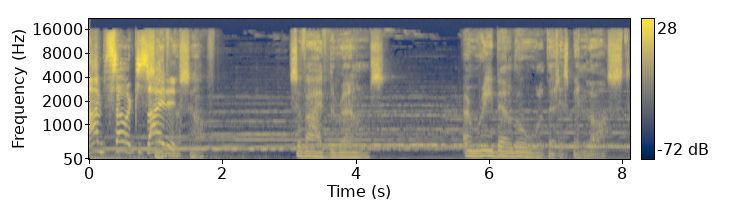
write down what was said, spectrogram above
I'm so excited. Save yourself. Survive the realms. And rebuild all that has been lost.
